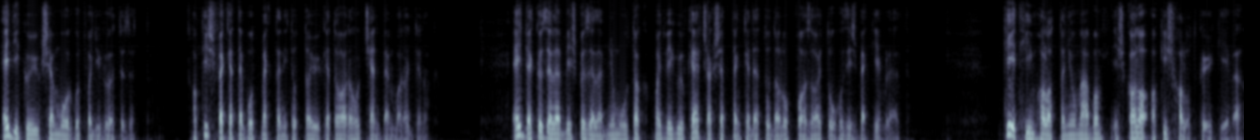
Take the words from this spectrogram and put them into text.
Egyikőjük sem morgott vagy üvöltözött. A kis fekete bot megtanította őket arra, hogy csendben maradjanak. Egyre közelebb és közelebb nyomultak, majd végül Kercsák settenkedett oda lopva az ajtóhoz és bekémlelt. Két hím haladt a nyomába, és Kala a kis halott kölykével.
